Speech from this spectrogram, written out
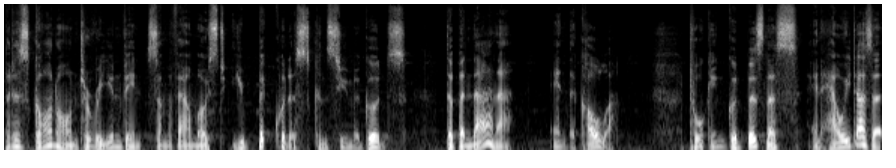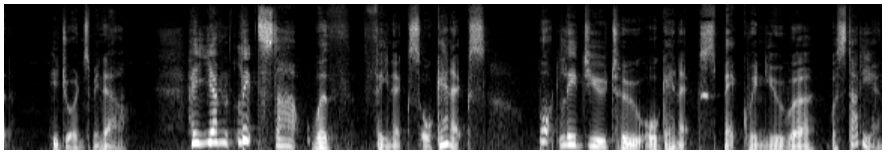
but has gone on to reinvent some of our most ubiquitous consumer goods the banana and the cola. Talking good business and how he does it, he joins me now. Hey, um, let's start with Phoenix Organics. What led you to organics back when you were, were studying?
